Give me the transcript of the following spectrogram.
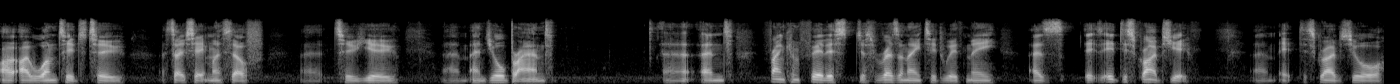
I, I, wanted to associate myself uh, to you um, and your brand. Uh, and Frank and Fearless just resonated with me as it, it describes you. Um, it describes your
